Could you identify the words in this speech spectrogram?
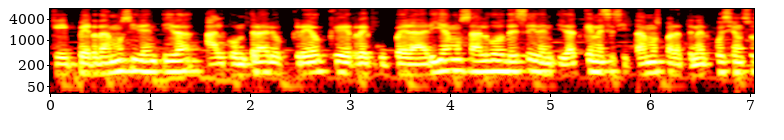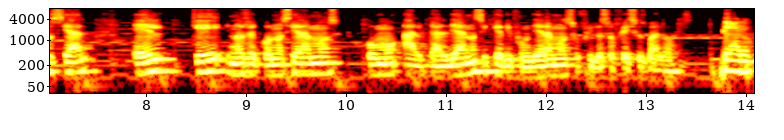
que perdamos identidad, al contrario, creo que recuperaríamos algo de esa identidad que necesitamos para tener cohesión social el que nos reconociéramos como alcaldianos y que difundiéramos su filosofía y sus valores. Claro.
